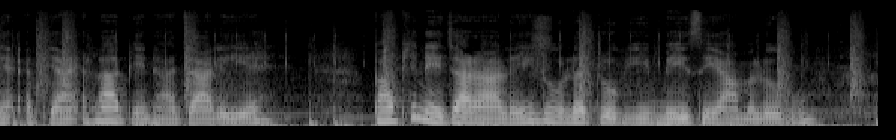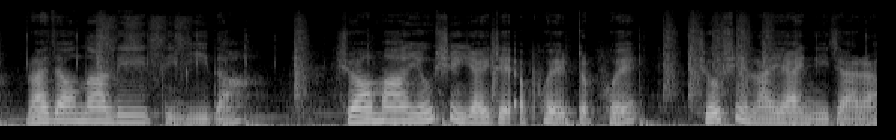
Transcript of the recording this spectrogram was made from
နဲ့အပြိုင်အလှပြင်ထားကြလေရဲ့။ ဘာဖြစ်နေကြတာလဲလို့လက်တို့ပြီးမေးစရာမလိုဘူး။နွားကြောင်သားလေးတည်ပြီးသား။ရွာမှာရုပ်ရှင်ရိုက်တဲ့အဖွဲတစ်ဖွဲရုပ်ရှင်လာရိုက်နေကြတာ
